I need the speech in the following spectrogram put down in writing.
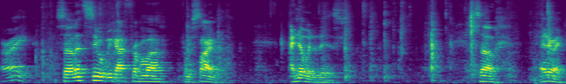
All right, so let's see what we got from, uh, from Simon. I know what it is. So, anyway,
